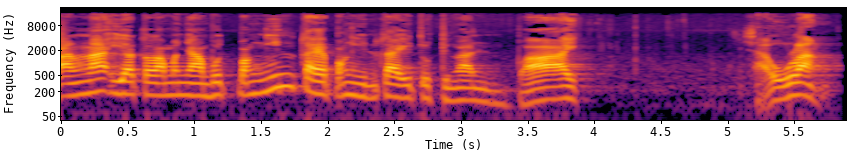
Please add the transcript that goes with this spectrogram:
karena ia telah menyambut pengintai-pengintai itu dengan baik. Saya ulang.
